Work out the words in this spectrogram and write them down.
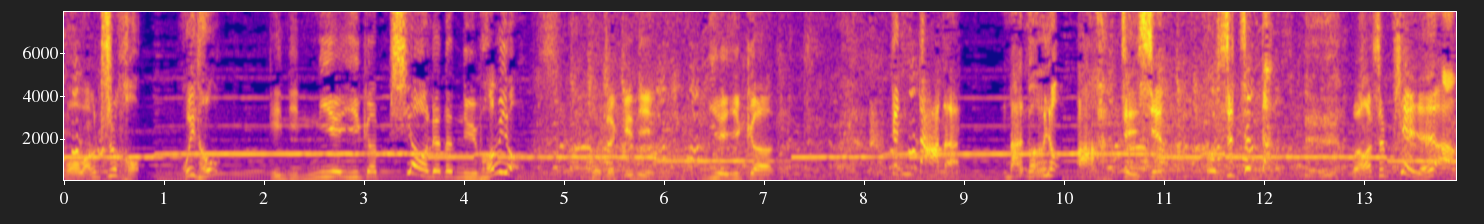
魔王之后，回头给你捏一个漂亮的女朋友，或者给你捏一个。男朋友啊，这些都是真的。我要是骗人啊，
